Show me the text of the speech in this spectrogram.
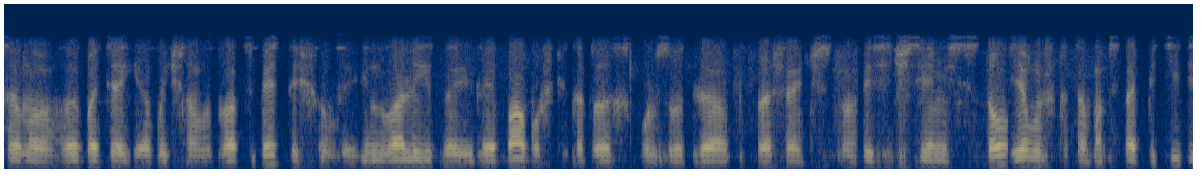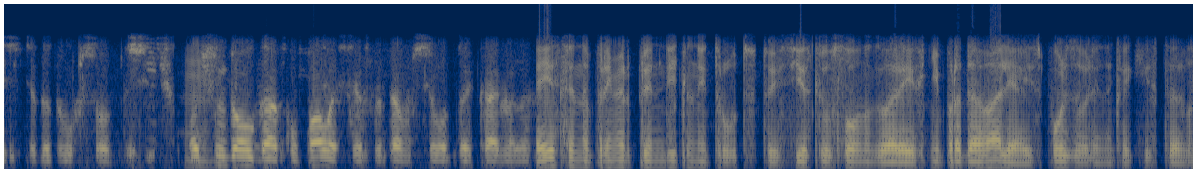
цену работяги обычно в 25 тысяч рублей. Инвалиды или бабушки, которых используют для попрошайничества, 1070-100. Девушка там от 150 до 200 тысяч. Очень долго окупалась, если там всего той камеры. А если, например, принудительный труд? То есть если, условно говоря, говоря, их не продавали, а использовали на каких-то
